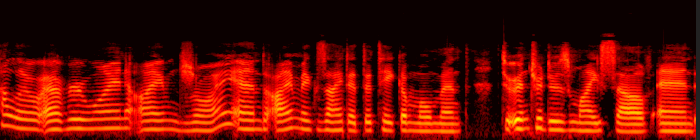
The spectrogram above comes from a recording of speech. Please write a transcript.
Hello, everyone. I'm Joy, and I'm excited to take a moment to introduce myself and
